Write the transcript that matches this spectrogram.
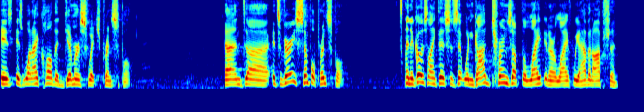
is, is what I call the dimmer switch principle. And uh, it's a very simple principle. And it goes like this is that when God turns up the light in our life, we have an option.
